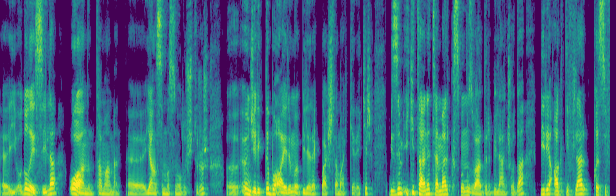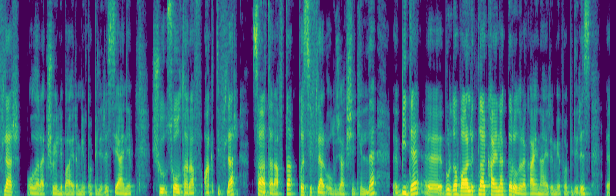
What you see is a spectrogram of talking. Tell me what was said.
E, dolayısıyla o anın tamamen e, yansımasını oluşturur. E, öncelikle bu ayrımı bilerek başlamak gerekir. Bizim iki tane temel kısmımız vardır bilançoda. Biri aktifler, pasifler olarak şöyle bir ayrım yapabiliriz. Yani şu sol taraf aktifler, sağ tarafta pasifler olacak şekilde. Bir de e, burada varlıklar kaynaklar olarak aynı ayrım yapabiliriz. E,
